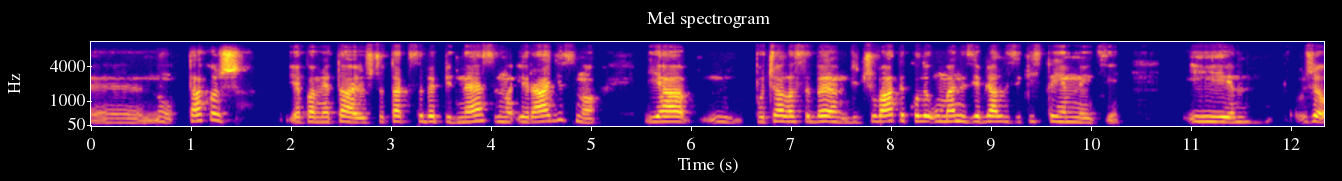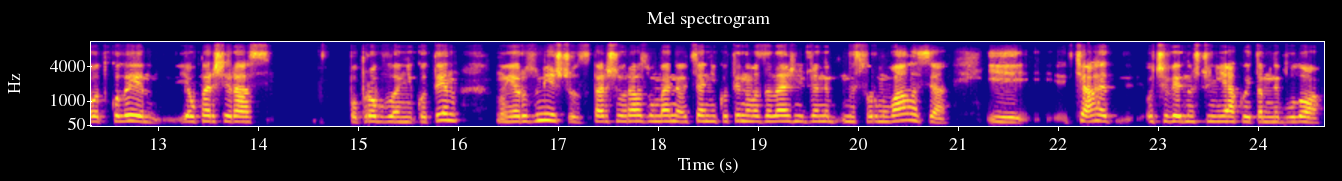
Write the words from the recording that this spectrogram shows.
Е, ну, також я пам'ятаю, що так себе піднесено і радісно я почала себе відчувати, коли у мене з'являлися якісь таємниці. І вже от коли я в перший раз попробувала нікотин, ну я розумію, що з першого разу у мене оця нікотинова залежність вже не, не сформувалася, і тяги, очевидно, що ніякої там не було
